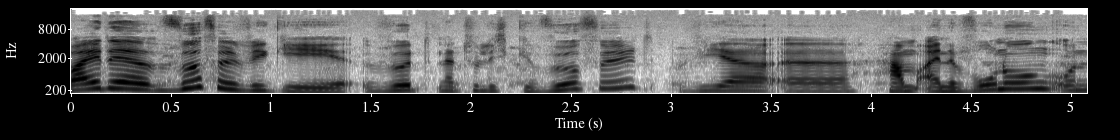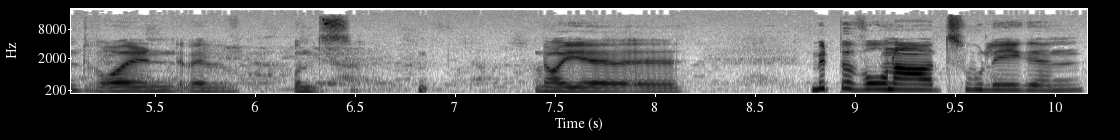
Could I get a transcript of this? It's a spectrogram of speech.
Bei der Würfel-WG wird natürlich gewürfelt. Wir äh, haben eine Wohnung und wollen äh, uns neue äh, Mitbewohner zulegen.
